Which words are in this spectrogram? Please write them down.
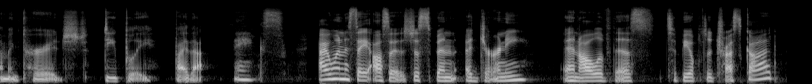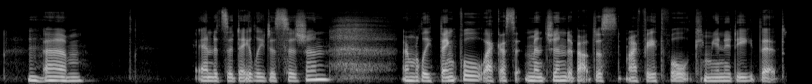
I'm encouraged deeply by that. Thanks. I want to say also, it's just been a journey and all of this to be able to trust God. Mm-hmm. Um, and it's a daily decision. I'm really thankful, like I said mentioned, about just my faithful community that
